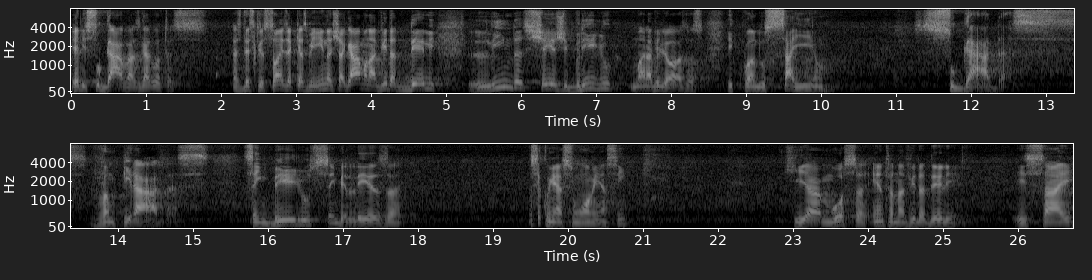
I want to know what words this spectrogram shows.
Ele sugava as garotas. As descrições é que as meninas chegavam na vida dele lindas, cheias de brilho, maravilhosas. E quando saíam, sugadas, vampiradas, sem brilho, sem beleza. Você conhece um homem assim? Que a moça entra na vida dele e sai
